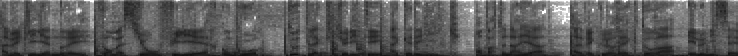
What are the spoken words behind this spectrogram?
avec Liliane Drey. Formation, filière, concours, toute l'actualité académique. En partenariat avec le rectorat et l'ONICEP.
